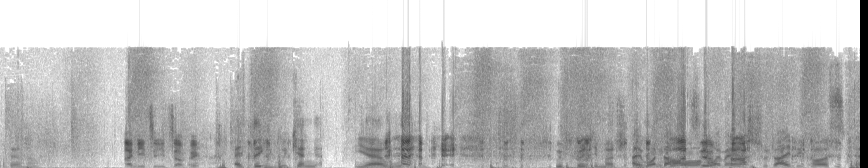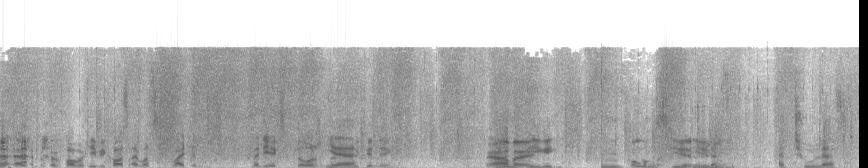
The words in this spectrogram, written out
Whatever. I need to eat something. I think we can. Yeah, we, we pretty much. I wonder how, how I managed to die because uh, uh, probably because I was right in many explosions Yeah. at the beginning. Yeah, you, but. you, mm, Oh, Thomas, you, you had two left.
